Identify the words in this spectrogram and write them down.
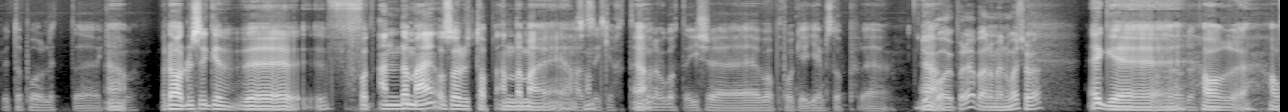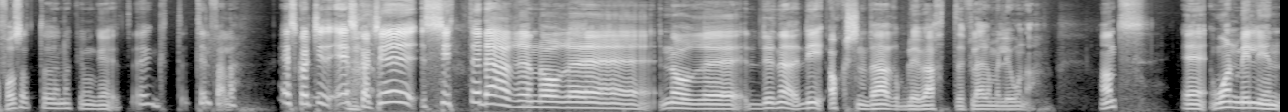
bytta på litt uh, Ja. Og da hadde du sikkert uh, fått enda mer, og så hadde du tapt enda mer. Ja, sant? sikkert. Ja. Men det var godt jeg ikke var på GameStop. Det, Du Ja. var jo på det, Benjamin, var ikke det? Jeg eh, er det. har, har fortsatt uh, noe jeg- tilfelle. Jeg skal ikke, jeg skal ikke sitte der når, eh, når de, de aksjene der blir verdt flere millioner. Sant? Eh, one million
